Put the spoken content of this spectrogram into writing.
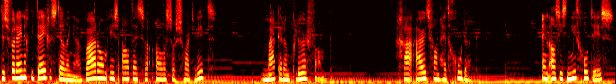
Dus verenig die tegenstellingen. Waarom is altijd alles zo zwart-wit? Maak er een kleur van. Ga uit van het goede. En als iets niet goed is,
